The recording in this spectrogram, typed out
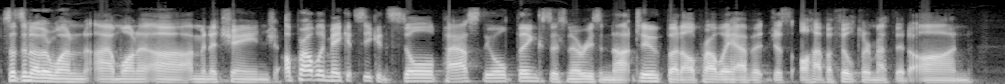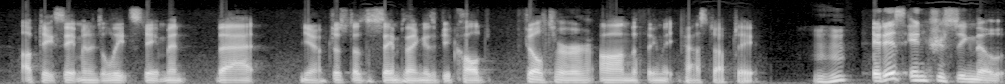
So that's another one I want to. Uh, I'm going to change. I'll probably make it so you can still pass the old thing because there's no reason not to. But I'll probably have it just. I'll have a filter method on update statement and delete statement that you know just does the same thing as if you called filter on the thing that you passed to update. Mhm. It is interesting though.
